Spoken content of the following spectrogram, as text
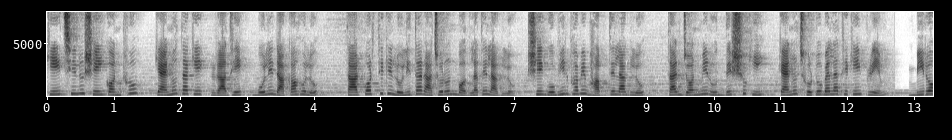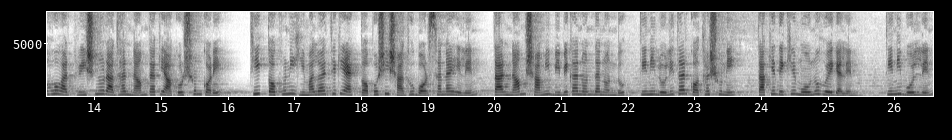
কে ছিল সেই কণ্ঠ? কেন তাকে রাধে বলে ডাকা হলো? তারপর থেকে ললিতার আচরণ বদলাতে লাগল, সে গভীরভাবে ভাবতে লাগল, তার জন্মের উদ্দেশ্য কি? কেন ছোটবেলা থেকেই প্রেম, বিরহ আর কৃষ্ণ রাধার নাম তাকে আকর্ষণ করে? ঠিক তখনই হিমালয় থেকে এক তপসী সাধু বর্ষানায় এলেন তার নাম স্বামী বিবেকানন্দানন্দ। তিনি ললিতার কথা শুনে তাকে দেখে মৌন হয়ে গেলেন। তিনি বললেন,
